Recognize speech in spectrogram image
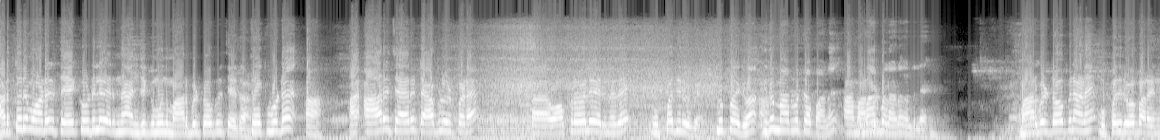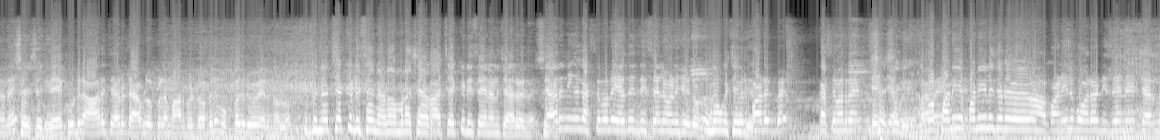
അടുത്തൊരു മോഡൽ തേക്കൂട്ടിൽ വരുന്ന അഞ്ചുക്ക് മൂന്ന് മാർബിൾ ടോപ്പിൽ ചെയ്തതാണ്. തേക്കൂട്ട് ആ ആ- ആറ് ചെയർ ടേബിൾ ഉൾപ്പെടെ ഓഫർ വില വരുന്നത് മുപ്പത് രൂപയാണ്. മുപ്പത് രൂപ. ഇത് മാർബിൾ ടോപ്പാണ് മാർബിൾ ആണ് കണ്ടില്ലേ? മാർബിൾ ടോപ്പിലാണ് മുപ്പത് രൂപ പറയുന്നത്. തേക്കൂട്ടിൽ ആറ് ചെയർ ടേബിൾ ഉൾപ്പെടെ മാർബിൾ ടോപ്പിൽ മുപ്പത് രൂപ വരുന്നുള്ളൂ. പിന്നെ ചെക്ക് ഡിസൈൻ ആണ് നമ്മുടെ ചെയർ ആ ചെക്ക് ഡിസൈൻ ആണ് ചെയർ വരുന്നത്. ചെയർ നിങ്ങൾ കസ്റ്റമറിന് ഏത് ഡിസൈനിൽ വേണമെങ്കിൽ ചെയ്ത് കൊടുക്കാം. ഒരുപാട് കസ്റ്റമറിനെ അപ്പൊ പണി പണിയിൽ ചെറിയ പണിയിൽ ഓരോ ഡിസൈന് ചെയറിൽ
